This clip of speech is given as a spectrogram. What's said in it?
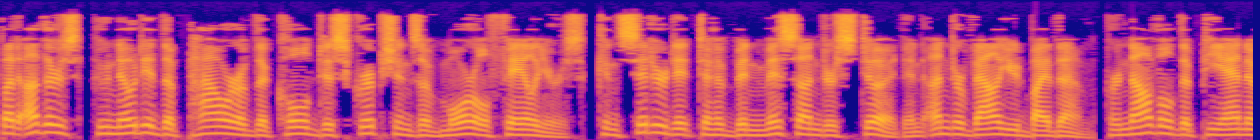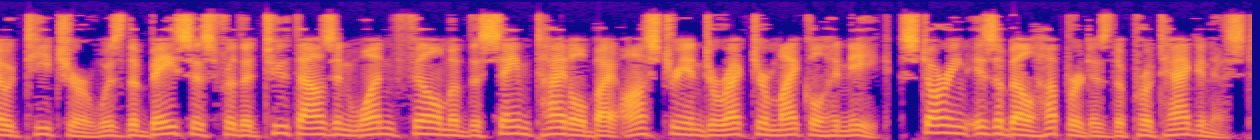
But others, who noted the power of the cold descriptions of moral failures, considered it to have been misunderstood and undervalued by them. Her novel The Piano Teacher was the basis for the 2001 film of the same title by Austrian director Michael Haneke, starring Isabelle Huppert as the protagonist.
